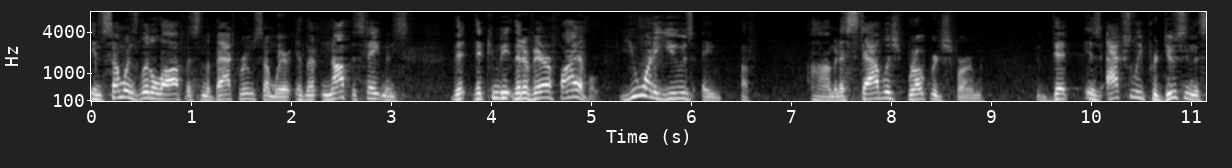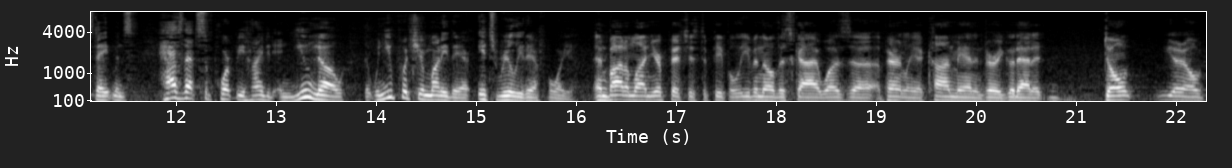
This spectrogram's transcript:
in someone's little office in the back room somewhere, are not the statements that, that, can be, that are verifiable. You want to use a, a um, an established brokerage firm that is actually producing the statements has that support behind it, and you know that when you put your money there, it's really there for you. And bottom line, your pitch is to people, even though this guy was uh, apparently a con man and very good at it, don't, you know,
